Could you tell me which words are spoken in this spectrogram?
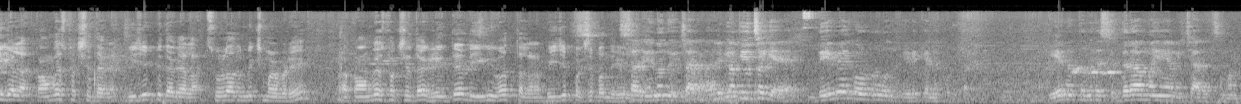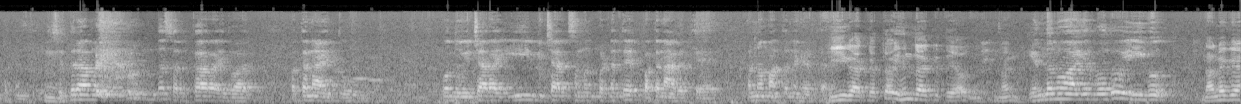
ಈಗಲ್ಲ ಕಾಂಗ್ರೆಸ್ ಪಕ್ಷದಾಗ ಬಿ ಜೆ ಪಿದಾಗ ಅಲ್ಲ ಸುಳ್ಳು ಅದು ಮಿಕ್ಸ್ ಮಾಡಬೇಡಿ ಕಾಂಗ್ರೆಸ್ ಪಕ್ಷದಾಗ ಹೇಳಿದ್ದೆ ಅದು ಈಗ ಇವತ್ತಲ್ಲ. ಬಿ ಜೆ ಪಿ ಪಕ್ಷ ಬಂದು ವಿಚಾರ. ಇತ್ತೀಚೆಗೆ ದೇವೇಗೌಡರು ಒಂದು ಹೇಳಿಕೆಯನ್ನು ಕೊಡ್ತಾರೆ. ಏನಂತಂದ್ರೆ ಸಿದ್ದರಾಮಯ್ಯ ವಿಚಾರಕ್ಕೆ ಸಂಬಂಧಪಟ್ಟಂತೆ. ಸಿದ್ದರಾಮಯ್ಯ ಸಿದ್ದರಾಮಯ್ಯದಿಂದ ಸರ್ಕಾರ ಇದು ಪತನ ಆಯಿತು. ಒಂದು ವಿಚಾರ ಈ ವಿಚಾರಕ್ಕೆ ಸಂಬಂಧಪಟ್ಟಂತೆ ಪತನ ಆಗುತ್ತೆ ಅನ್ನೋ ಮಾತನ್ನ ಹೇಳ್ತಾರೆ. ಈಗ ಆಗುತ್ತೆ ಹಿಂದೆ ಯಾವುದು? ನಂಗೆ ಎಂದನೂ ಆಗಿರ್ಬೋದು ಈಗ. ನನಗೆ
